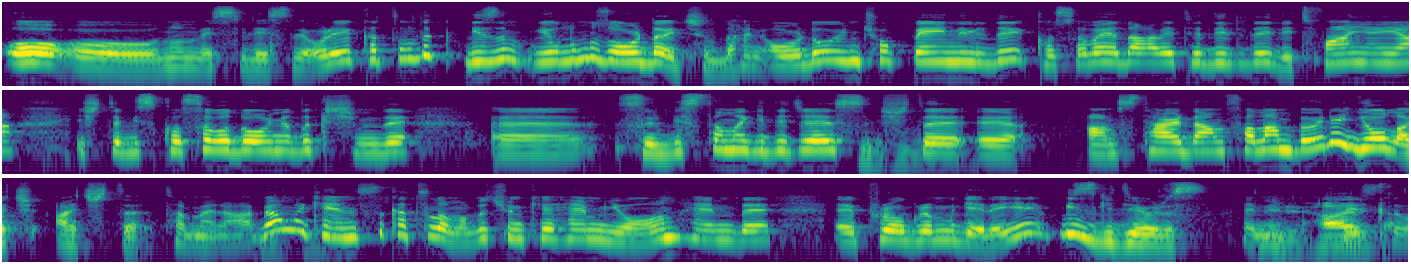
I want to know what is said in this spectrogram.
O onun vesilesiyle oraya katıldık. Bizim yolumuz orada açıldı. Hani orada oyun çok beğenildi. Kosova'ya davet edildi. Litvanya'ya. İşte biz Kosova'da oynadık. Şimdi e, Sırbistan'a gideceğiz. İşte e, Amsterdam falan böyle yol aç, açtı Tamer abi ama kendisi katılamadı çünkü hem yoğun hem de e, programı gereği biz gidiyoruz hani İyi, harika.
